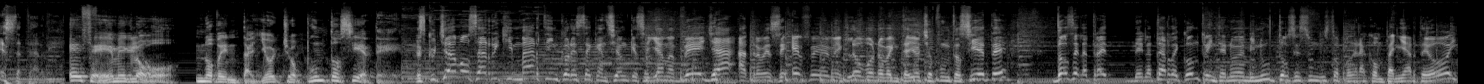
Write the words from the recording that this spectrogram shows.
esta tarde. FM Globo 98.7. Escuchamos a Ricky Martin con esta canción que se llama Bella a través de FM Globo 98.7. 2 de la, de la tarde con 39 minutos. Es un gusto poder acompañarte hoy.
